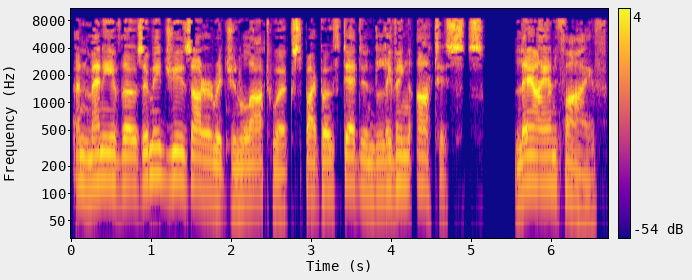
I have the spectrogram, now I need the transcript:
and many of those images are original artworks by both dead and living artists. LAION 5,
